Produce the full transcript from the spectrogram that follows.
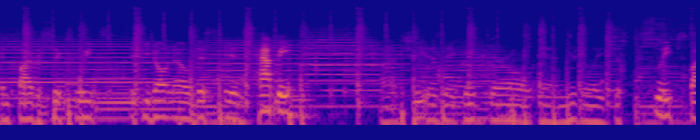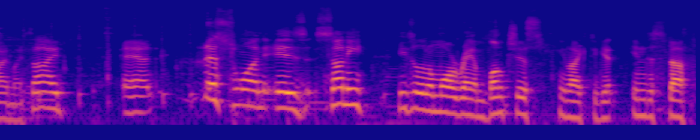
in five or six weeks. If you don't know, this is Happy. Uh, she is a good girl and usually just sleeps by my side. And this one is Sunny. He's a little more rambunctious. He likes to get into stuff,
